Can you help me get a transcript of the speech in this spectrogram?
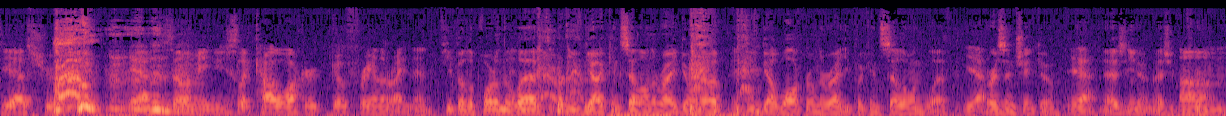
Yeah, that's true. yeah. So I mean, you just let Kyle Walker go free on the right then. If you put Laporte on the left, you've got Cancelo on the right going up. If you've got Walker on the right, you put Cancelo on the left Yeah. or Zinchenko, Yeah. as you know, as you prefer. Um,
